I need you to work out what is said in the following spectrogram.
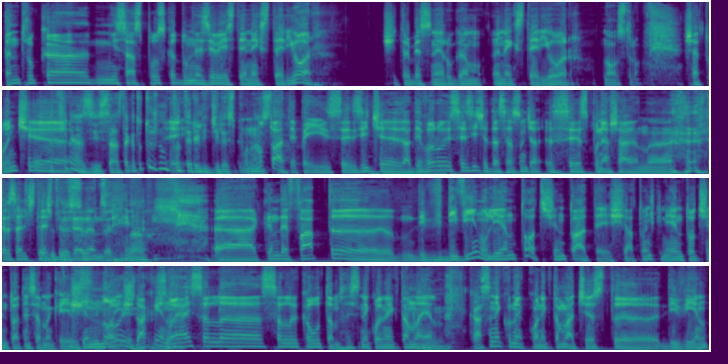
pentru că ni s-a spus că Dumnezeu este în exterior și trebuie să ne rugăm în exterior nostru. Și atunci... Cine a zis asta? Că totuși nu toate religiile spun Nu asta. toate, pe ei se zice, adevărul se zice, dar se, asunge, se spune așa, în, trebuie să-l citești de printre desubt, rânduri. da. Uh, Când de fapt uh, div- divinul e în tot și în toate și atunci când e în tot și în toate înseamnă că e, și în noi. Și dacă e în exact. noi, hai să-l, să-l căutăm, să ne conectăm la el. Ca să ne cone- conectăm la acest uh, divin,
